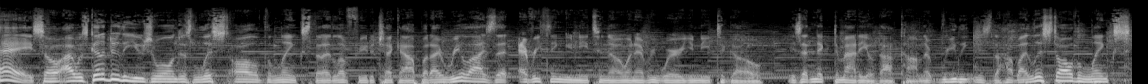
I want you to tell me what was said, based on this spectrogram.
Hey, so I was going to do the usual and just list all of the links that I'd love for you to check out, but I realized that everything you need to know and everywhere you need to go is at nickdematteo.com. That really is the hub. I list all the links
